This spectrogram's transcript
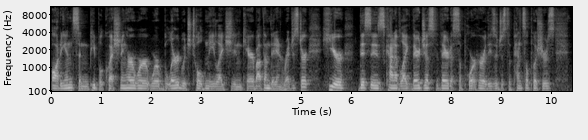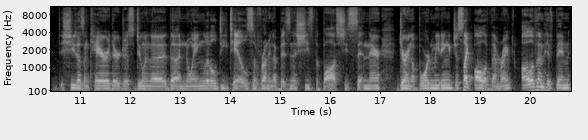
audience and people questioning her were, were blurred, which told me like she didn't care about them. They didn't register. Here, this is kind of like they're just there to support her. These are just the pencil pushers she doesn't care. They're just doing the the annoying little details of running a business. She's the boss. She's sitting there during a board meeting, just like all of them, right? All of them have been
